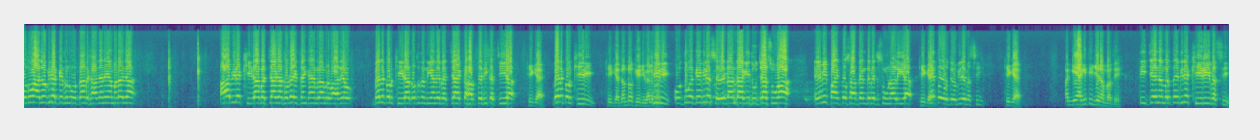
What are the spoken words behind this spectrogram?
ਉਦੋਂ ਆਜੋ ਵੀਰੇ ਅੱਗੇ ਤੁਹਾਨੂੰ ਉਦਾਂ ਦਿਖਾ ਦੇਣੇ ਆ ਮੜਾ ਜਾ ਆ ਵੀਰੇ ਖੀਰਾ ਬੱਚਾ ਗਾ ਥੋੜਾ ਇਦਾਂ ਹੀ ਕੈਮਰਾ ਮਰਵਾ ਦਿਓ। ਬਿਲਕੁਲ ਖੀਰਾ ਦੁੱਧ ਦੰਦੀਆਂ ਦੇ ਵਿੱਚ ਆ ਇੱਕ ਹਫ਼ਤੇ ਦੀ ਕੱਚੀ ਆ। ਠੀਕ ਹੈ। ਬਿਲਕੁਲ ਖੀਰੀ। ਠੀਕ ਹੈ ਦੰਦੋ ਖੀਰੀ ਬਿਲਕੁਲ। ਖੀਰੀ ਉਦੋਂ ਅੱਗੇ ਵੀਰੇ ਸੇ ਦੰਦ ਆ ਗਈ ਦੂਜਾ ਸੂਆ ਇਹ ਵੀ 5 ਤੋਂ 7 ਦਿਨ ਦੇ ਵਿੱਚ ਸੂਣ ਵਾਲੀ ਆ। ਠੀਕ ਹੈ। ਇਹ ਤੋੜ ਦਿਓ ਵੀਰੇ ਬੱਸੀ। ਠੀਕ ਹੈ। ਅੱਗੇ ਆ ਗਈ ਤੀਜੇ ਨੰਬਰ ਤੇ। ਤੀਜੇ ਨੰਬਰ ਤੇ ਵੀਰੇ ਖੀਰੀ ਬੱਸੀ।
